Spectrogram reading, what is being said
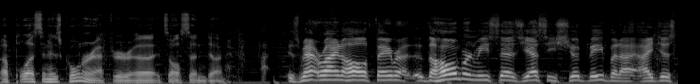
a plus in his corner after uh, it's all said and done. Is Matt Ryan a Hall of Famer? The homer in me says yes, he should be, but I, I just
